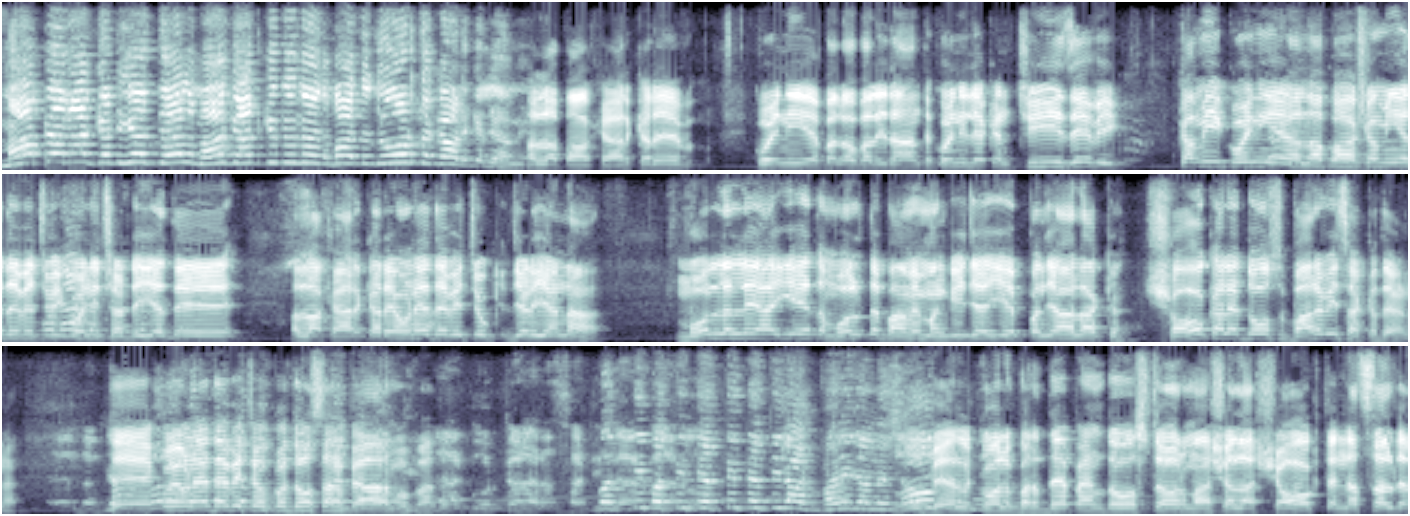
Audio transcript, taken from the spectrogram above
ਮਾਂ ਪਿਆ ਨਾ ਗੱਡੀਆਂ ਤੇਲ ਮੈਂ ਗੱਡ ਕੇ ਦੂਨੇ ਬਾਅਦ ਜੋੜ ਤੇ ਕੱਢ ਕੇ ਲਿਆ ਮੈਂ ਅੱਲਾਹ ਪਾਕ ਖੈਰ करे ਕੋਈ ਨਹੀਂ ਹੈ ਬਲੋ ਬਲੀ ਦਾ ਅੰਤ ਕੋਈ ਨਹੀਂ ਲੇਕਿਨ ਚੀਜ਼ ਇਹ ਵੀ ਕਮੀ ਕੋਈ ਨਹੀਂ ਹੈ। ਅੱਲਾਹ ਪਾਕ ਕਮੀ ਇਹਦੇ ਵਿੱਚ ਵੀ ਕੋਈ ਨਹੀਂ ਛੱਡੀ ਹੈ ਤੇ ਅੱਲਾਹ ਖੈਰ ਕਰੇ। ਹੁਣ ਇਹਦੇ ਵਿੱਚੋਂ ਜਿਹੜੀ ਹੈ ਨਾ ਮੁੱਲ ਲੈ ਆਈਏ ਤਾਂ ਮੁੱਲ ਤੇ ਭਾਵੇਂ ਮੰਗੀ ਜਾਈਏ 50 ਲੱਖ ਸ਼ੌਕ ਵਾਲੇ ਦੋਸਤ ਭਰ ਵੀ ਸਕਦੇ ਹਨ। ਤੇ ਕੋਈ ਹੁਣ ਇਹਦੇ ਵਿੱਚੋਂ ਕੋਈ ਦੋਸਤਾਂ ਨੂੰ ਪਿਆਰ ਮੁਹੱਬਤ। ਗੋਟਾ ਵਾਲਾ ਰੱਸਾ 32 32 33 33 ਲੱਖ ਭਰੇ ਜਾਂਦੇ ਸ਼ੌਕ ਬਿਲਕੁਲ ਭਰਦੇ ਪੈਣ ਦੋਸਤ ਔਰ ਮਾਸ਼ਾਅੱਲਾ ਸ਼ੌਕ ਤੇ ਨਸਲ ਤੇ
